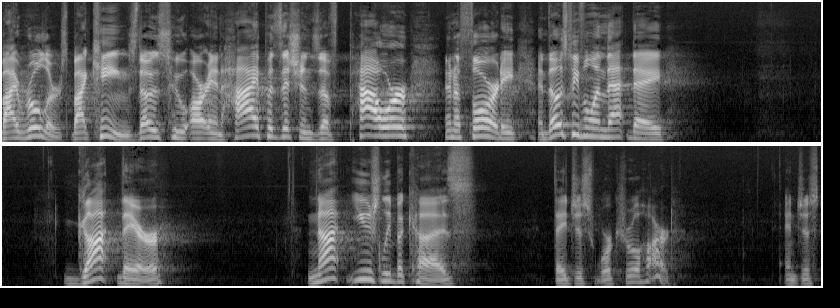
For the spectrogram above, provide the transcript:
by rulers, by kings, those who are in high positions of power and authority. And those people in that day got there not usually because they just worked real hard and just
